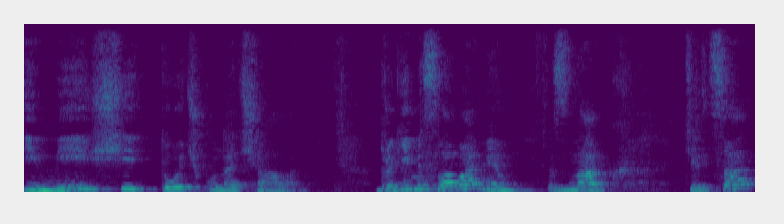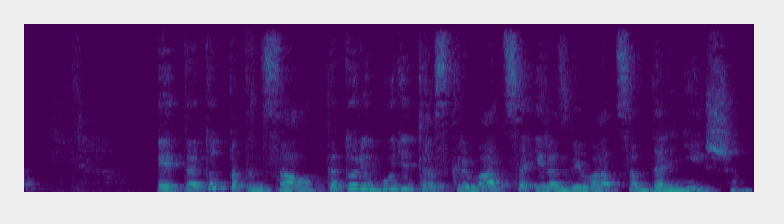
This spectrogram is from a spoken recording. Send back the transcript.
имеющий точку начала. Другими словами, знак Тельца это тот потенциал, который будет раскрываться и развиваться в дальнейшем.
